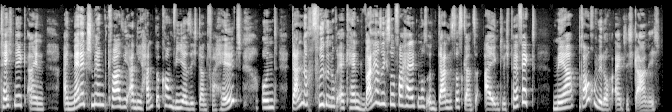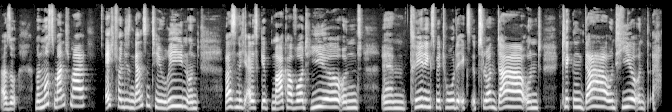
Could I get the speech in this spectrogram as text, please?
Technik, ein, ein Management quasi an die Hand bekommt, wie er sich dann verhält und dann noch früh genug erkennt, wann er sich so verhalten muss und dann ist das Ganze eigentlich perfekt. Mehr brauchen wir doch eigentlich gar nicht. Also man muss manchmal echt von diesen ganzen Theorien und was es nicht alles gibt, Markerwort hier und ähm, Trainingsmethode XY da und klicken da und hier und ach,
